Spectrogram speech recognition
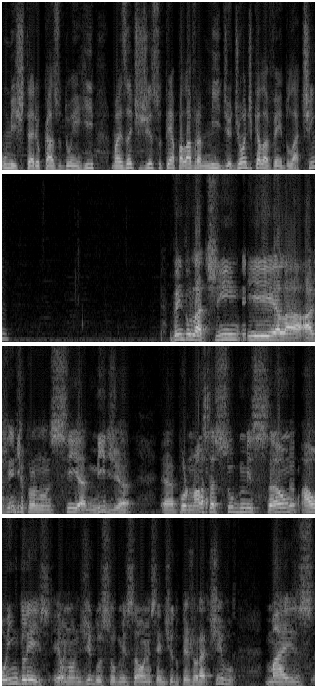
um mistério caso do Henri, mas antes disso tem a palavra mídia. De onde que ela vem? Do latim? Vem do latim e ela, a gente pronuncia mídia é, por nossa submissão ao inglês. Eu não digo submissão em sentido pejorativo, mas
